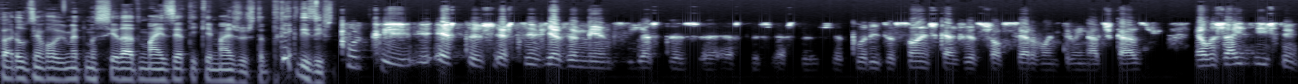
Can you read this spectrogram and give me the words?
para o desenvolvimento de uma sociedade mais ética e mais justa. Porquê é que diz isto? Porque este estes, estes enviesamentos e estas, estas, estas polarizações que às vezes se observam em determinados casos, elas já existem.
